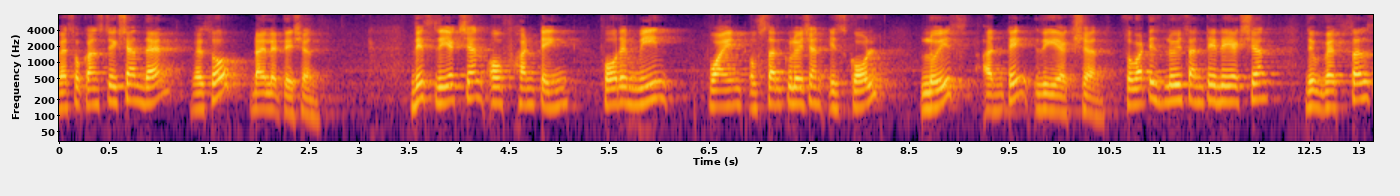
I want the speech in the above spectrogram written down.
vasoconstriction then vasodilatation. This reaction of hunting for a mean point of circulation is called Lewis-Hunting reaction. So what is Lewis-Hunting reaction? The vessels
